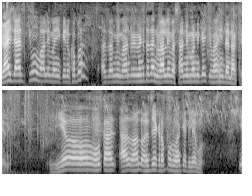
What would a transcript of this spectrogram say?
ગાય આજ કેવું વાલીમાં અહીં કહ્યું ખબર? આજ અમે માંડવી વીણતા હતા ને વાલીમાં સાની મની ગઈ છે વાહિંદા નાખેલી. એટલે હું કા હાલો હજી એક રપોલું એક એક લેવું. એ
